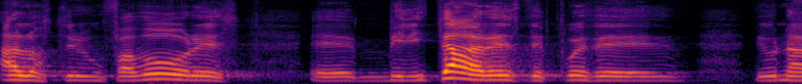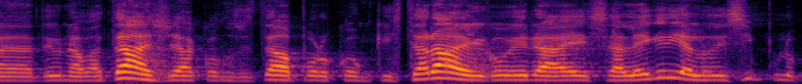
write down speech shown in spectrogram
a los triunfadores eh, militares después de, una, de una batalla, cuando se estaba por conquistar algo, era esa alegría. Los discípulos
